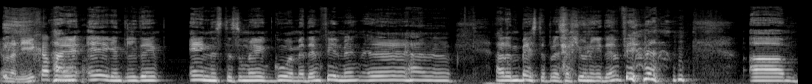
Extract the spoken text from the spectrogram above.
Det? Han er egentlig den eneste som er god med den filmen. Uh, han har den beste prestasjonen i den filmen. um,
